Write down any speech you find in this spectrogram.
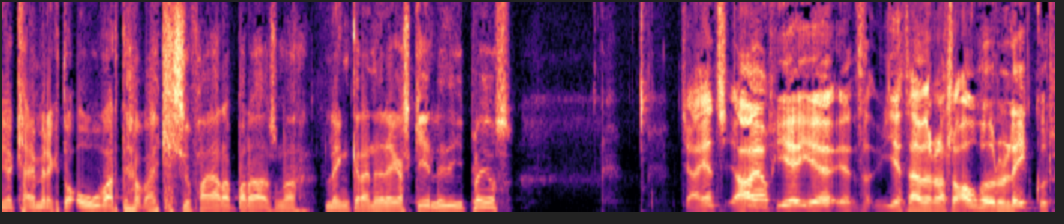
ég kemur ekkert á óvart ef Vikings fara bara svona lengra en þeir eiga skilið í playoffs Giants, já, já, ég, ég, ég, það verður alltaf áhugaður um leikur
